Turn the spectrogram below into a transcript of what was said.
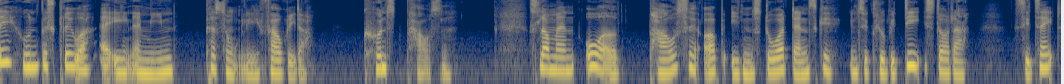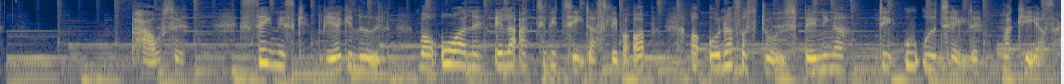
det, hun beskriver, er en af mine personlige favoritter. Kunstpausen. Slår man ordet pause op i den store danske encyklopædi, står der Citat. Pause. Scenisk virkemiddel, hvor ordene eller aktiviteter slipper op, og underforståede spændinger, det uudtalte, markerer sig.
